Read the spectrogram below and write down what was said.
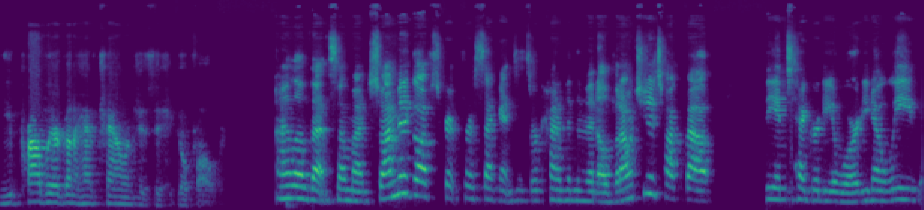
you probably are going to have challenges as you go forward. I love that so much. So I'm going to go off script for a second since we're kind of in the middle, but I want you to talk about the Integrity Award. You know, we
